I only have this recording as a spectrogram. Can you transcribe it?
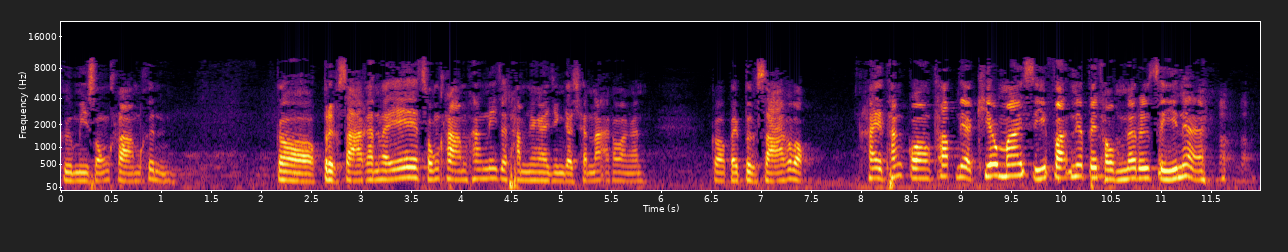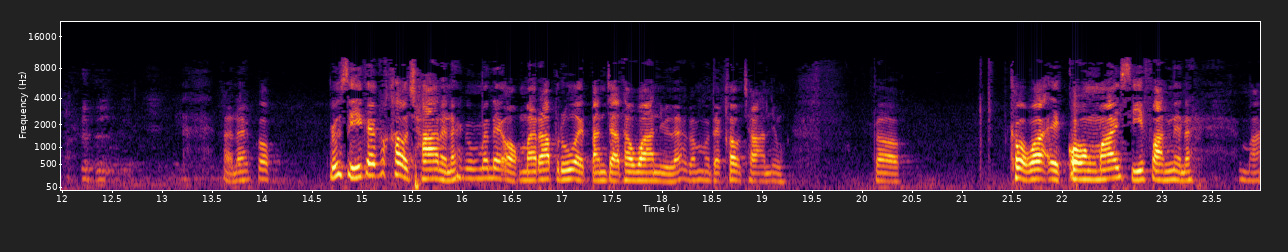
คือมีสงครามขึ้น ก็ปรึกษากันว่าเอ๊สงครามครั้งนี้จะทำยังไงจึงจะชนะเขาว่างั้น ก็ไปปรึกษาก็บอก ให้ทั้งกองทัพเนี่ยเคี้ยวไม้สีฟันเนี่ยไปถมนฤษีเนี่ยอันนั้นก็ฤาษีแกก็เข้าฌานนะก็ไม่ได้ออกมารับรู้ไอ้ปัญจทวารอยู่แล้วก็มันแต่เข้าฌานอยู่ ก็ เขาบอกว่าไอ้กองไม้สีฟันเนี่ยนะไม้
